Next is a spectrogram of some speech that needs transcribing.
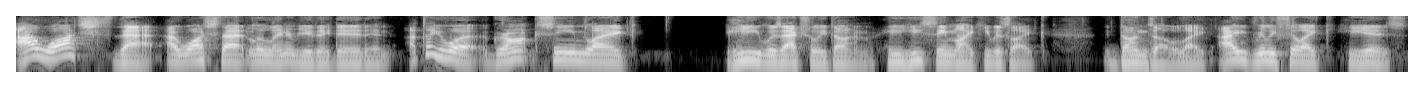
I watched that. I watched that little interview they did, and I tell you what, Gronk seemed like he was actually done. He he seemed like he was like Dunzo. Like I really feel like he is,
